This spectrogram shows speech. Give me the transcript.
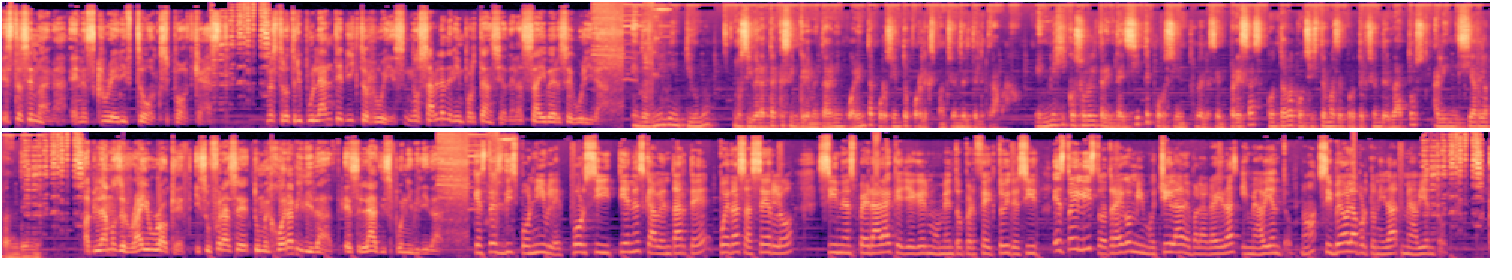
Esta semana en las Creative Talks Podcast, nuestro tripulante Víctor Ruiz nos habla de la importancia de la ciberseguridad. En 2021, los ciberataques se incrementarán en 40% por la expansión del teletrabajo. En México solo el 37% de las empresas contaba con sistemas de protección de datos al iniciar la pandemia. Hablamos de Ray Rocket y su frase, tu mejor habilidad es la disponibilidad. Que estés disponible por si tienes que aventarte, puedas hacerlo sin esperar a que llegue el momento perfecto y decir, estoy listo, traigo mi mochila de paracaídas y me aviento, ¿no? Si veo la oportunidad, me aviento.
